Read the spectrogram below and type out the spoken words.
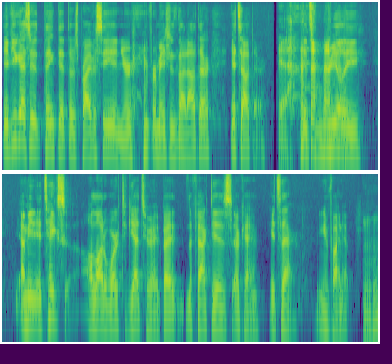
if you guys think that there's privacy and your information's not out there, it's out there. yeah. It's really, I mean, it takes a lot of work to get to it, but the fact is, okay, it's there. You can find it. Mm-hmm.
